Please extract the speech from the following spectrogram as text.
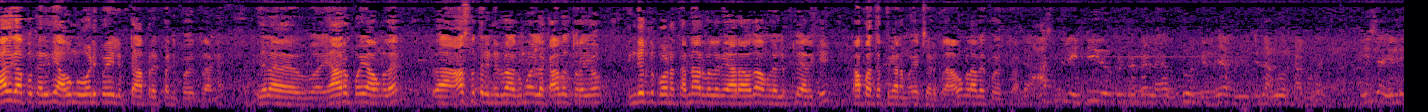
பாதுகாப்பு கருதி அவங்க ஓடி போய் லிப்ட் ஆப்ரேட் பண்ணி போயிருக்காங்க இதில் யாரும் போய் அவங்கள ஆஸ்பத்திரி நிர்வாகமோ இல்லை காவல்துறையோ இங்கிருந்து போன தன்னார்வலர் யாராவது அவங்கள லிப்ட்ல இறக்கி காப்பாத்துறதுக்கான முயற்சி எடுக்கலாம் அவங்களாவே போயிருக்காங்க. ஆஸ்பத்திரி இன்டீரியர் அது ஒரு காரணம் எழுதி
